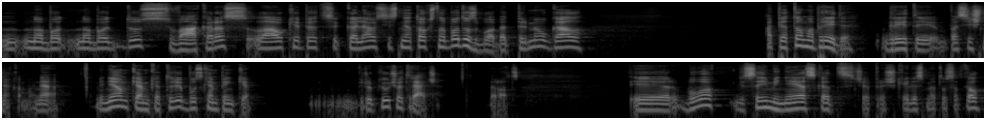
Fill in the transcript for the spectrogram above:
nuobodus vakaras laukia, bet galiausiai jis netoks nuobodus buvo. Bet pirmiau gal apie Tomą Breidį greitai pasišnekama, ne. Minėjom, kem 4 bus kem 5. Rūpiučio 3. Berots. Ir buvo jisai minėjęs, kad čia prieš kelis metus atgal,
